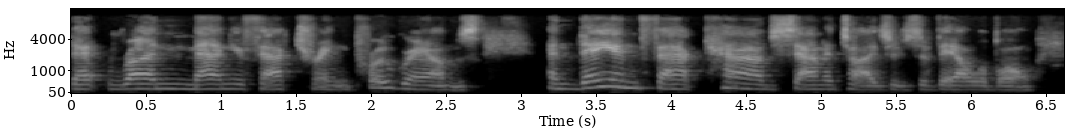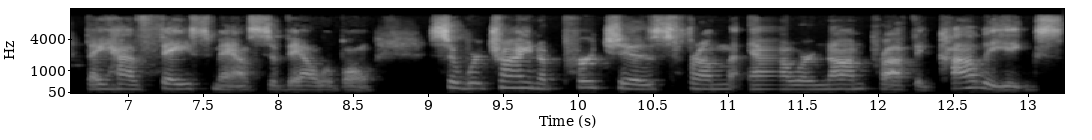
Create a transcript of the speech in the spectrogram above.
that run manufacturing programs. And they, in fact, have sanitizers available. They have face masks available. So we're trying to purchase from our nonprofit colleagues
